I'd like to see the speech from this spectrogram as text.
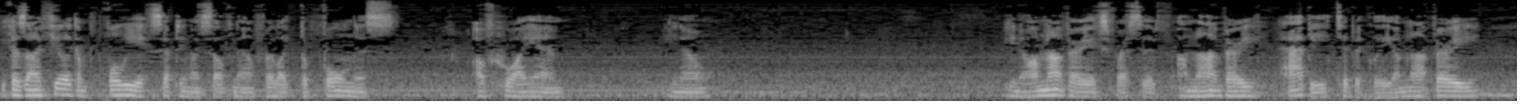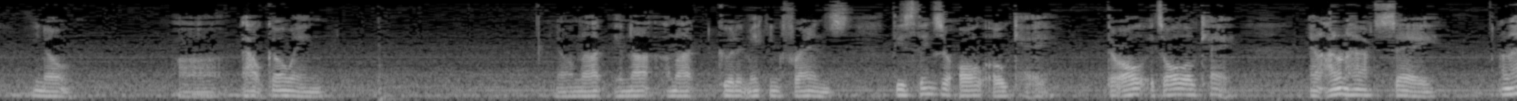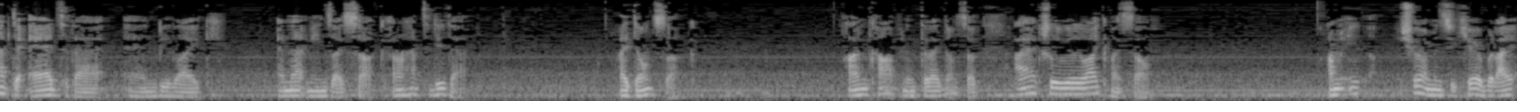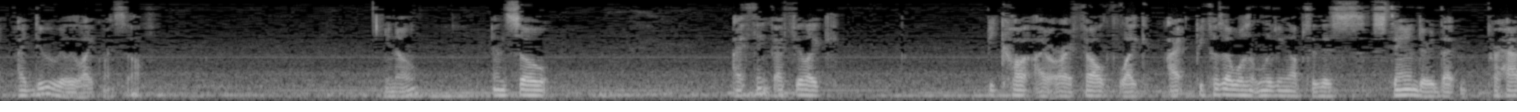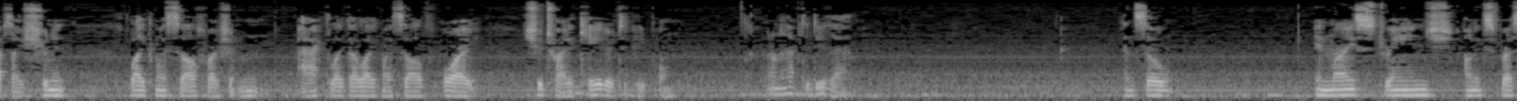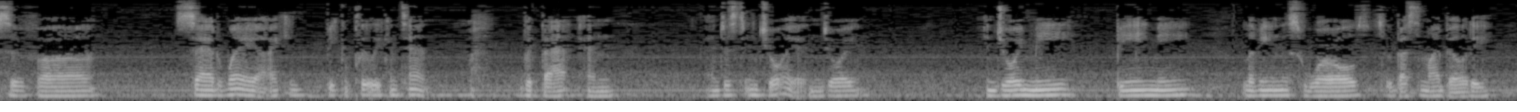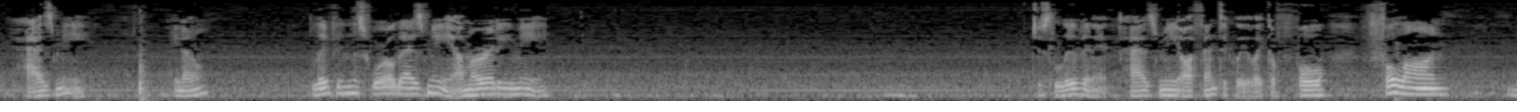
Because I feel like I'm fully accepting myself now for like the fullness of who I am. You know. You know, I'm not very expressive. I'm not very happy typically. I'm not very, you know, uh, outgoing. Know, I'm not I'm not I'm not good at making friends these things are all okay. They're all it's all okay. And I don't have to say I don't have to add to that and be like and that means I suck. I don't have to do that. I don't suck. I'm confident that I don't suck. I actually really like myself. I'm in, sure I'm insecure, but I I do really like myself. You know? And so I think I feel like because I, or I felt like I because I wasn't living up to this standard that perhaps I shouldn't like myself or I shouldn't act like I like myself or I should try to cater to people. I don't have to do that. And so, in my strange, unexpressive, uh, sad way, I can be completely content with that and and just enjoy it. Enjoy enjoy me being me, living in this world to the best of my ability as me. You know? Live in this world as me. I'm already me. Just live in it as me authentically, like a full, full on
